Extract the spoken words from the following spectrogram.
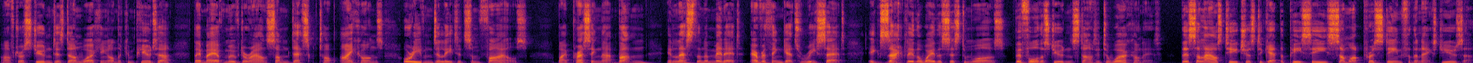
After a student is done working on the computer, they may have moved around some desktop icons or even deleted some files. By pressing that button, in less than a minute, everything gets reset exactly the way the system was before the students started to work on it. This allows teachers to get the PC somewhat pristine for the next user,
